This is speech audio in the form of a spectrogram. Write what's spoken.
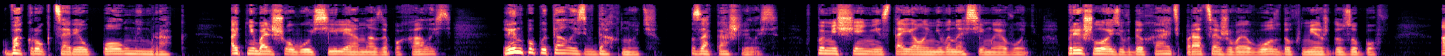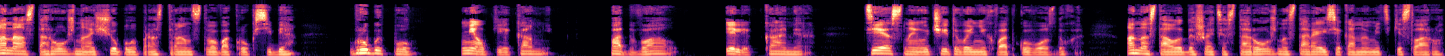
Вокруг царил полный мрак. От небольшого усилия она запыхалась, Лин попыталась вдохнуть, закашлялась. В помещении стояла невыносимая вонь. Пришлось вдыхать, процеживая воздух между зубов. Она осторожно ощупала пространство вокруг себя. Грубый пол, мелкие камни, подвал или камера, тесная, учитывая нехватку воздуха. Она стала дышать осторожно, стараясь экономить кислород.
